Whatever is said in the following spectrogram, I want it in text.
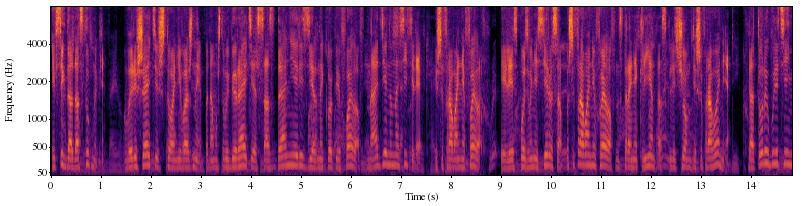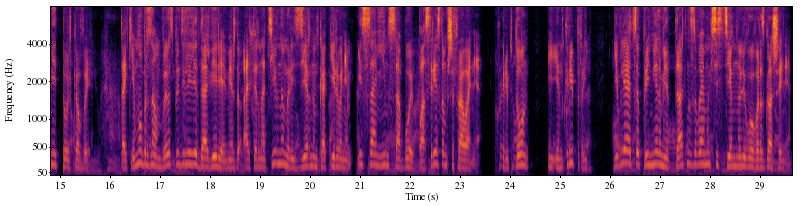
и всегда доступными. Вы решаете, что они важны, потому что выбираете создание резервной копии файлов на отдельном носителе и шифрование файлов, или использование сервиса по шифрованию файлов на стороне клиента с ключом дешифрования, который будете иметь только вы. Таким образом, вы распределили доверие между альтернативным резервным копированием и самим собой посредством шифрования. Криптон и энкриптор являются примерами так называемых систем нулевого разглашения.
